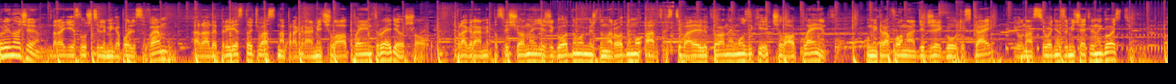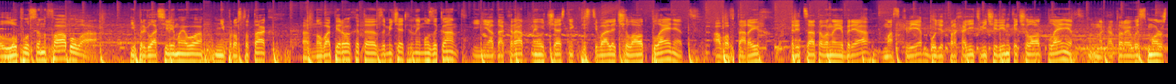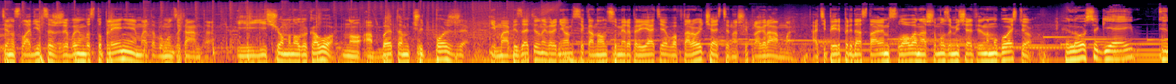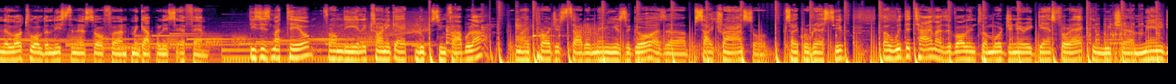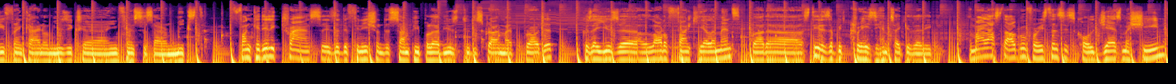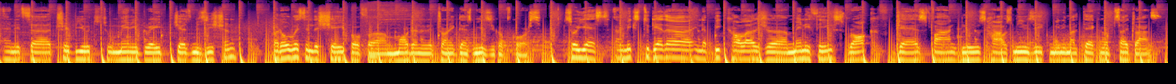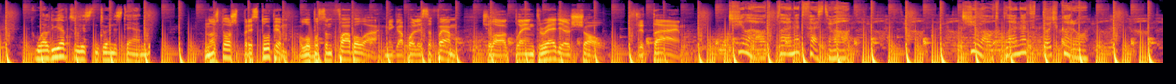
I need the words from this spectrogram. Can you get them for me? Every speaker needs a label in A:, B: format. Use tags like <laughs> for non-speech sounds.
A: Доброй ночи, дорогие слушатели Мегаполис FM. Рады приветствовать вас на программе Chill Out Paint Radio Show. Программе, посвященной ежегодному международному арт-фестивалю электронной музыки Chill Out Planet. У микрофона диджей Go to Sky, и у нас сегодня замечательный гость and Fabula. И пригласили мы его не просто так. Но, во-первых, это замечательный музыкант и неоднократный участник фестиваля Chill Out Planet. А во-вторых, 30 ноября в Москве будет проходить вечеринка Chill Out Planet, на которой вы сможете насладиться живым выступлением этого музыканта. И еще много кого, но об этом чуть позже. И мы обязательно вернемся к анонсу мероприятия во второй части нашей программы. А теперь предоставим слово нашему замечательному гостю.
B: Hello, Sergey, and hello to all the listeners of uh, Megapolis FM. This is Matteo from the electronic act Lupus in Fabula. My project started many years ago as a psytrance or psy-progressive, but with the time has evolved into a more generic dance floor act in which uh, many different kind of music uh, influences are mixed. Funkadelic trance is a definition that some people have used to describe my project because I use uh, a lot of funky elements, but uh, still is a bit crazy and <laughs> psychedelic. My last album, for instance, is called Jazz Machine, and it's a tribute to many great jazz musicians, but always in the shape of uh, modern electronic dance music, of course. So yes, I mixed together in a big collage uh, many things: rock, jazz, funk, blues, house music, minimal techno, psytrance. Well, you have to listen to understand.
A: Ну что ж, приступим. Lupus and Fabula, Megapolis FM, Chill Out Planet Radio Show. Взлетаем.
C: Chill Out Planet Festival. chilloutplanet.ru chilloutplanet.ru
